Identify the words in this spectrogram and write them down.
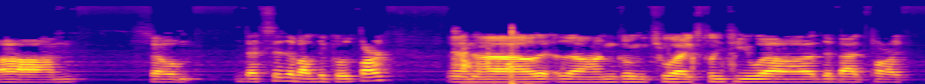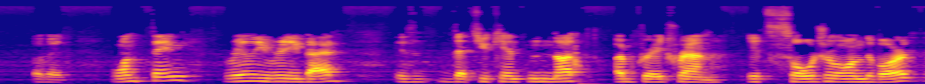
um, so that's it about the good part and I'm going to explain to you the bad part of it one thing really really bad is that you can not upgrade RAM. It's solder on the board.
